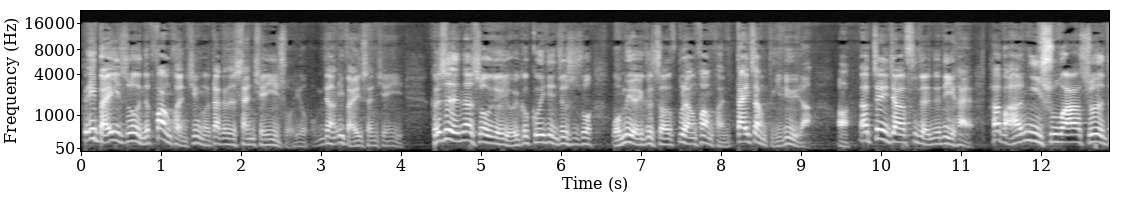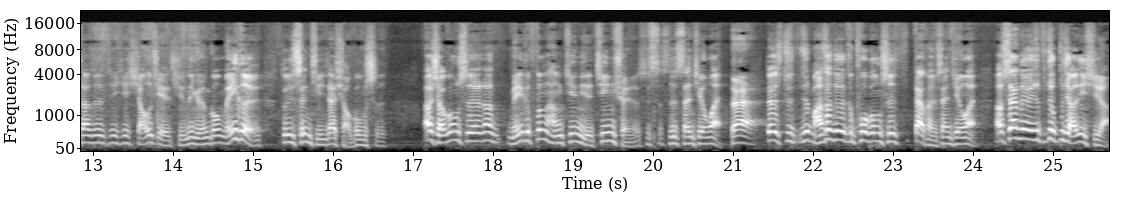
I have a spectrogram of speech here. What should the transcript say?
可一百亿之后，你的放款金额大概是三千亿左右。我们讲一百亿三千亿，可是那时候有有一个规定，就是说我们有一个说不良放款呆账比率啦。啊，那这一家负责人就厉害，他把他的秘书啊，所有他的这些小姐请的员工，每一个人都去申请一家小公司，而小公司让每一个分行经理的金权是是是三千万，对，就就就马上就一个破公司贷款三千万，然后三个月就就不缴利息了，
